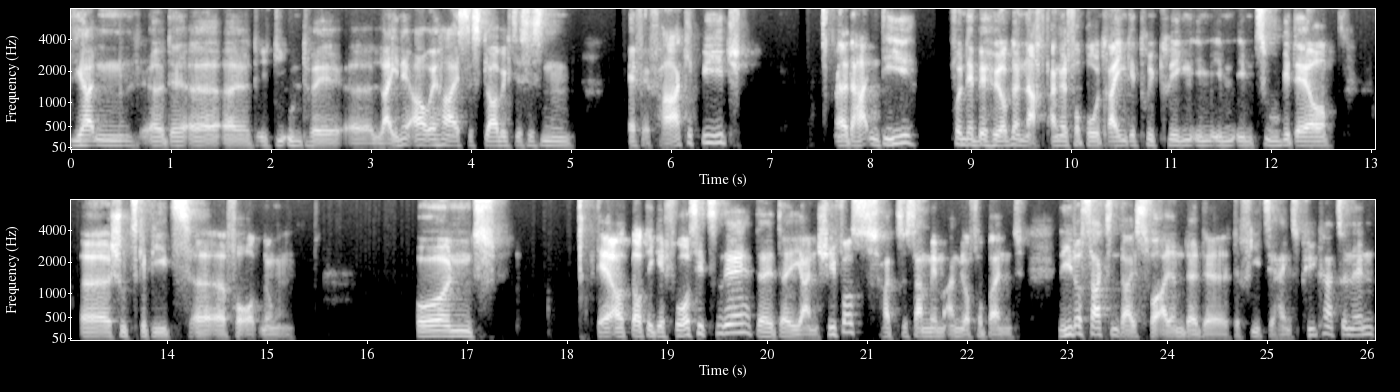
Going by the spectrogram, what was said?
die hatten äh, de, äh, äh, die, die untere äh, Leineaue heißt es, glaube ich. Das ist ein FFH-Gebiet. Äh, da hatten die von den Behörden ein Nachtangelverbot reingedrückt kriegen im, im, im Zuge der äh, Schutzgebietsverordnungen. Und der dortige Vorsitzende, der, der Jan Schiffers, hat zusammen mit dem Anglerverband Niedersachsen, da ist vor allem der, der, der Vize Heinz Püka zu nennen,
